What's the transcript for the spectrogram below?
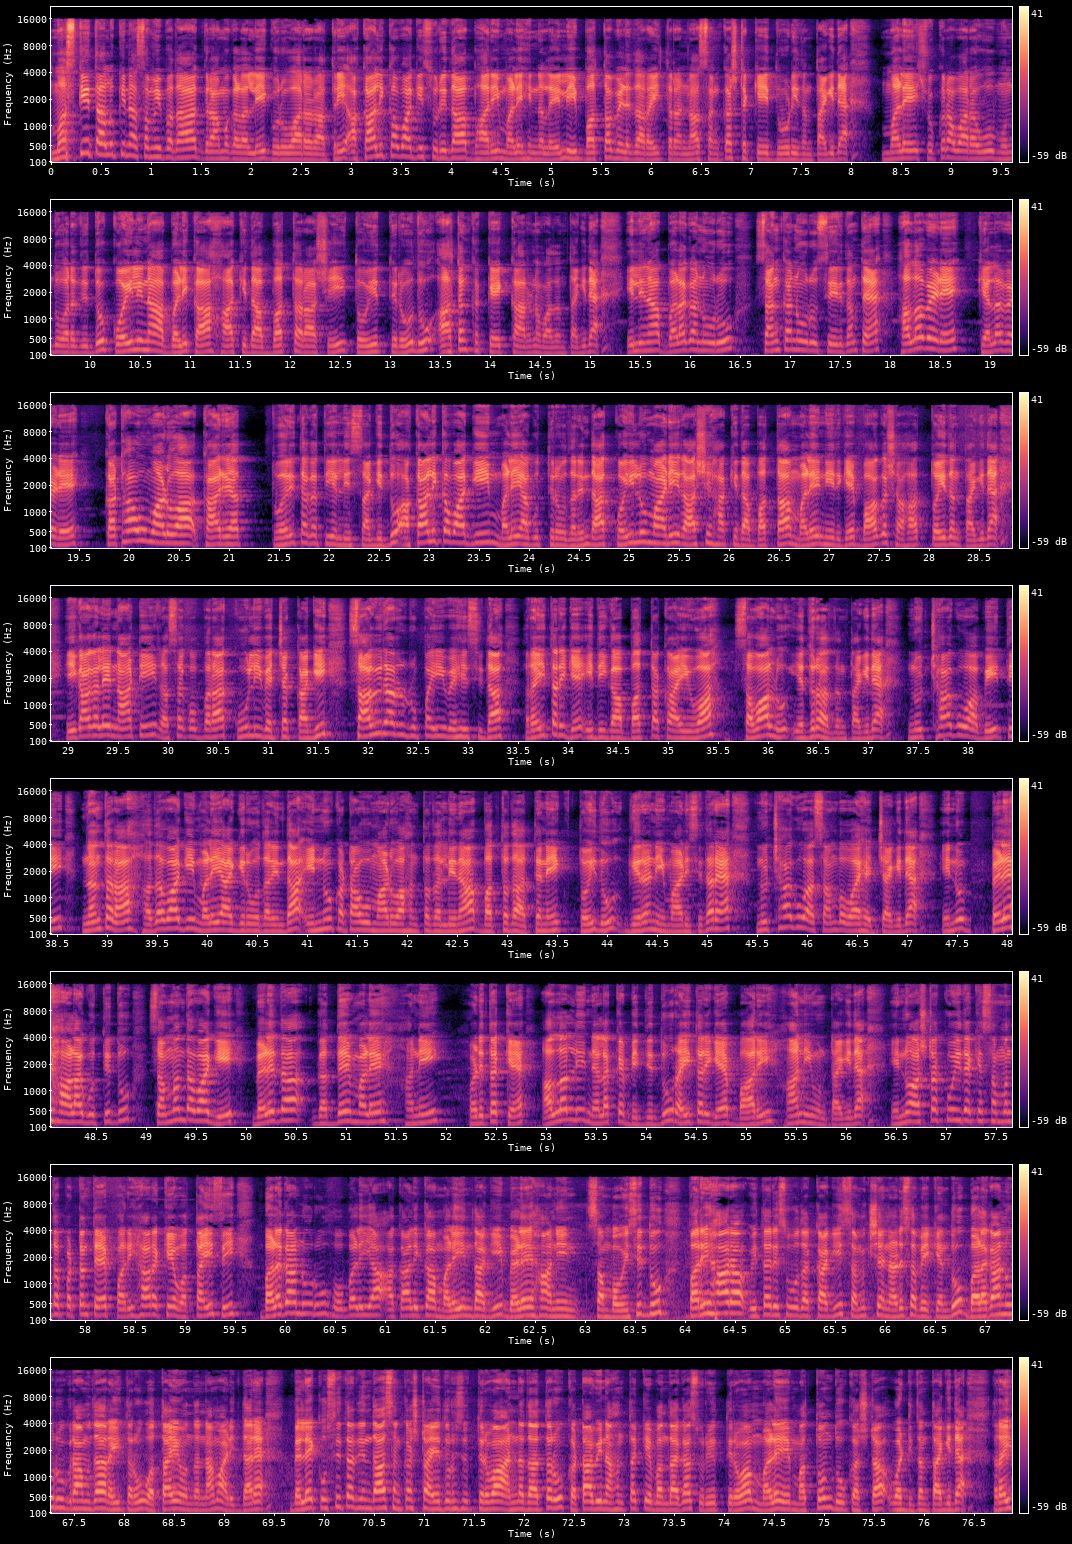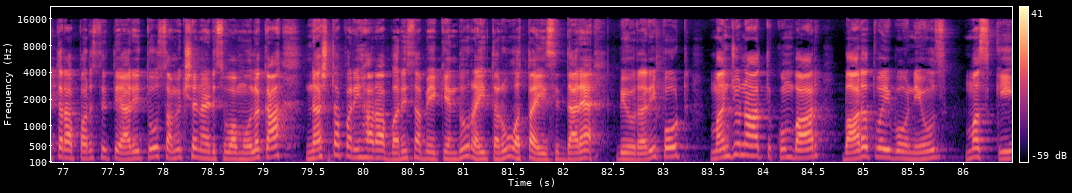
ಮಸ್ಕಿ ತಾಲೂಕಿನ ಸಮೀಪದ ಗ್ರಾಮಗಳಲ್ಲಿ ಗುರುವಾರ ರಾತ್ರಿ ಅಕಾಲಿಕವಾಗಿ ಸುರಿದ ಭಾರೀ ಮಳೆ ಹಿನ್ನೆಲೆಯಲ್ಲಿ ಭತ್ತ ಬೆಳೆದ ರೈತರನ್ನ ಸಂಕಷ್ಟಕ್ಕೆ ದೂಡಿದಂತಾಗಿದೆ. ಮಳೆ ಶುಕ್ರವಾರವೂ ಮುಂದುವರೆದಿದ್ದು ಕೊಯ್ಲಿನ ಬಳಿಕ ಹಾಕಿದ ಭತ್ತ ರಾಶಿ ತೊಯ್ಯುತ್ತಿರುವುದು ಆತಂಕಕ್ಕೆ ಕಾರಣವಾದಂತಾಗಿದೆ. ಇಲ್ಲಿನ ಬಳಗನೂರು, ಸಂಕನೂರು ಸೇರಿದಂತೆ ಹಲವೆಡೆ, ಕೆಲವೆಡೆ ಕಟಾವು ಮಾಡುವ ಕಾರ್ಯ ತ್ವರಿತಗತಿಯಲ್ಲಿ ಸಾಗಿದ್ದು ಅಕಾಲಿಕವಾಗಿ ಮಳೆಯಾಗುತ್ತಿರುವುದರಿಂದ ಕೊಯ್ಲು ಮಾಡಿ ರಾಶಿ ಹಾಕಿದ ಭತ್ತ ಮಳೆ ನೀರಿಗೆ ಭಾಗಶಃ ತೊಯ್ದಂತಾಗಿದೆ. ಈಗಾಗಲೇ ನಾಟಿ ರಸಗೊಬ್ಬರ ಕೂಲಿ ವೆಚ್ಚಕ್ಕಾಗಿ ಸಾವಿರಾರು ರೂಪಾಯಿ ವ್ಯಯಿಸಿದ ರೈತರಿಗೆ ಇದೀಗ ಭತ್ತ ಕಾಯುವ ಸವಾಲು ಎದುರಾದಂತಾಗಿದೆ. ನುಚ್ಚಾಗುವ ಭೀತಿ, ನಂತರ ಹದವಾಗಿ ಮಳೆಯಾಗಿರುವುದರಿಂದ ಇನ್ನೂ ಕಟಾವು ಮಾಡುವ ಹಂತದಲ್ಲಿನ ಭತ್ತದ ತೆನೆ ತೊಯ್ದು ಗಿರಣಿ ಮಾಡಿಸಿದರೆ ನುಚ್ಚಾಗುವ ಸಂಭವ ಹೆಚ್ಚಾಗಿದೆ. ಇನ್ನು ಬೆಳೆ ಹಾಳಾಗುತ್ತಿದ್ದು, ಸಂಬಂಧವಾಗಿ ಬೆಳೆದ ಗದ್ದೆ ಮಳೆ ಹನಿ ಹೊಡೆತಕ್ಕೆ ಅಲ್ಲಲ್ಲಿ ನೆಲಕ್ಕೆ ಬಿದ್ದಿದ್ದು ರೈತರಿಗೆ ಭಾರಿ ಹಾನಿ ಉಂಟಾಗಿದೆ. ಇನ್ನು ಅಷ್ಟಕ್ಕೂ ಇದಕ್ಕೆ ಸಂಬಂಧಪಟ್ಟಂತೆ ಪರಿಹಾರಕ್ಕೆ ಒತ್ತಾಯಿಸಿ ಬಳಗಾನೂರು ಹೋಬಳಿಯ ಅಕಾಲಿಕ ಮಳೆಯಿಂದಾಗಿ ಬೆಳೆ ಹಾನಿ ಸಂಭವಿಸಿದ್ದು, ಪರಿಹಾರ ವಿತರಿಸುವುದಕ್ಕಾಗಿ ಸಮೀಕ್ಷೆ ನಡೆಸಬೇಕೆಂದು ಬಳಗಾನೂರು ಗ್ರಾಮದ ರೈತರು ಒತ್ತಾಯವೊಂದನ್ನು ಮಾಡಿದ್ದಾರೆ. ಬೆಲೆ ಕುಸಿತದಿಂದ ಸಂಕಷ್ಟ ಎದುರಿಸುತ್ತಿರುವ ಅನ್ನದಾತರು ಕಟಾವಿನ ಹಂತಕ್ಕೆ ಬಂದಾಗ ಸುರಿಯುತ್ತಿರುವ ಮಳೆ ಮತ್ತೊಂದು ಕಷ್ಟ ಒಡ್ಡಿದಂತಾಗಿದೆ. ರೈತರ ಪರಿಸ್ಥಿತಿ ಅರಿತು ಸಮೀಕ್ಷೆ ನಡೆಸುವ ಮೂಲಕ ನಷ್ಟ ಪರಿಹಾರ ಭರಿಸಬೇಕೆಂದು ರೈತರು ಒತ್ತಾಯಿಸಿದ್ದಾರೆ. Bureau report Manjunath Kumbar Bharat Vaibhav news Maski.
